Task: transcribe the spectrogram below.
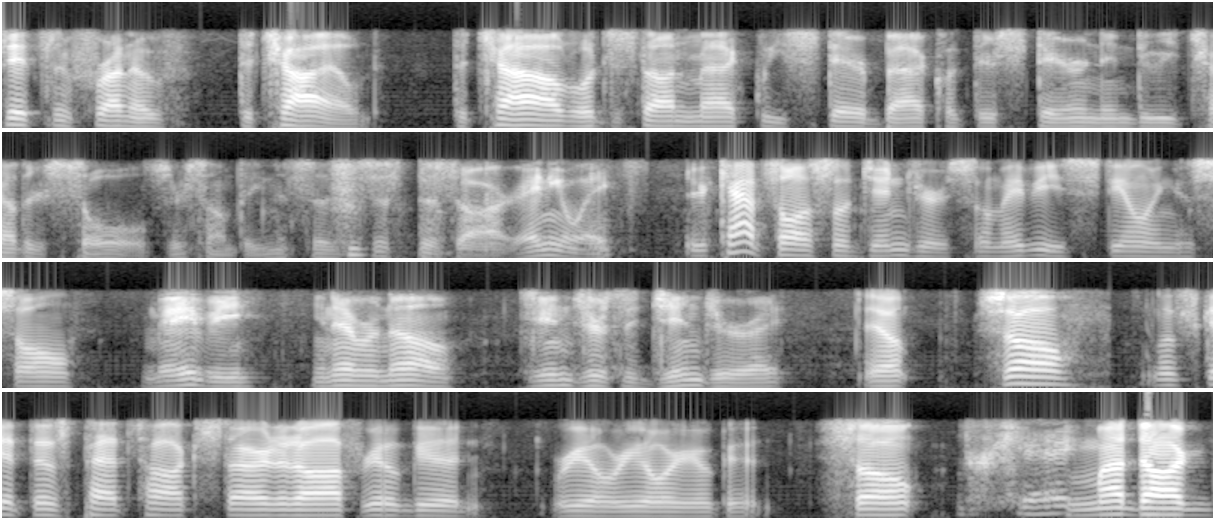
sits in front of the child, the child will just automatically stare back like they're staring into each other's souls or something. It's just, it's just bizarre. Anyway, Your cat's also ginger, so maybe he's stealing his soul. maybe you never know. Ginger's a ginger, right? Yep. So let's get this pet talk started off real good, real, real, real good. So Okay. my dog,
